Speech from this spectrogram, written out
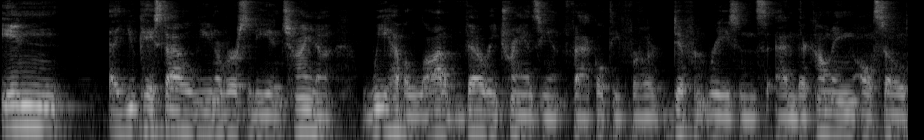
in a UK style university in China, we have a lot of very transient faculty for different reasons, and they're coming also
